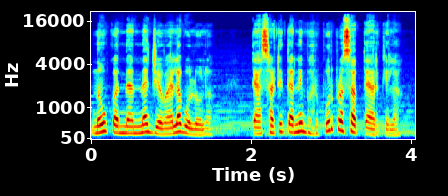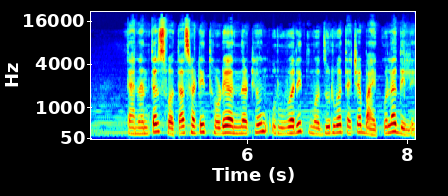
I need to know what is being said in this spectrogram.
नऊ कन्यांना जेवायला बोलवलं. त्यासाठी त्यांनी भरपूर प्रसाद तयार केला. त्यानंतर स्वतःसाठी थोडे अन्न ठेवून उर्वरित मजूर व त्याच्या बायकोला दिले.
